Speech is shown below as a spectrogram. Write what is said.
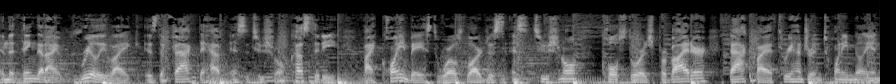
And the thing that I really like is the fact they have institutional custody by Coinbase, the world's largest institutional cold storage provider, backed by a $320 million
